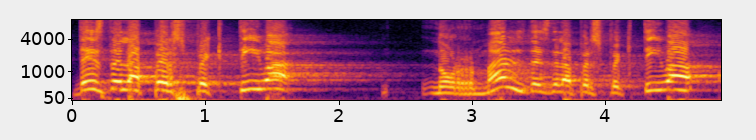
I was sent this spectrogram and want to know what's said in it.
Desde la perspectiva normal, desde la perspectiva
